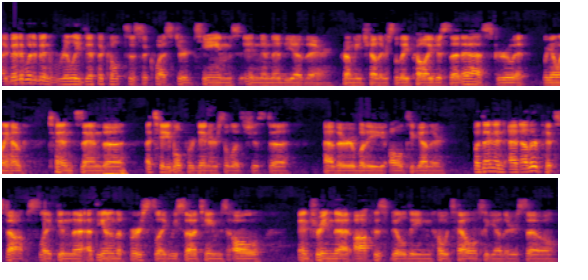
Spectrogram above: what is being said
I bet it would have been really difficult to sequester teams in Namibia there from each other, so they probably just said, ah, screw it. We only have tents and uh, a table for dinner, so let's just uh, have everybody all together. But then in, at other pit stops, like in the at the end of the first leg, we saw teams all entering that office building hotel together. So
